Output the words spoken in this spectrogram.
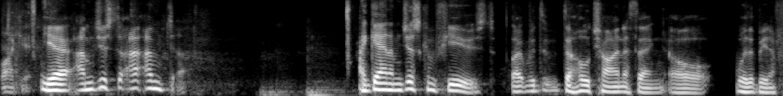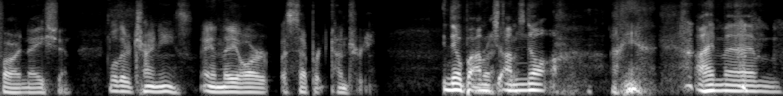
Like it. yeah, I'm just, I, I'm. Again, I'm just confused, like with the- the whole China thing, or with it being a foreign nation. Well, they're Chinese and they are a separate country. No, but I'm I'm us. I'm um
